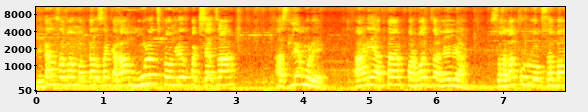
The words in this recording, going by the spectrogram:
विधानसभा मतदारसंघ हा मूळच काँग्रेस पक्षाचा असल्यामुळे आणि आता परवाच झालेल्या सोलापूर लोकसभा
